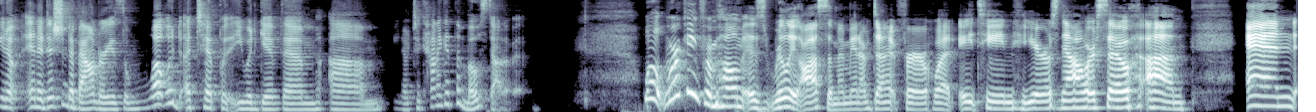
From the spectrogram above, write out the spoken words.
you know, in addition to boundaries, what would a tip that you would give them, um, you know, to kind of get the most out of it? Well, working from home is really awesome. I mean, I've done it for what, 18 years now or so. Um, and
